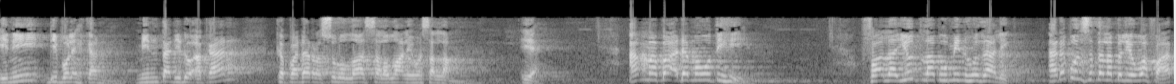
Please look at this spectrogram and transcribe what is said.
Ini dibolehkan, minta didoakan kepada Rasulullah sallallahu alaihi wasallam. Iya. Amma ba'da mautihi fala yutlabu minhu dzalik. Adapun setelah beliau wafat,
